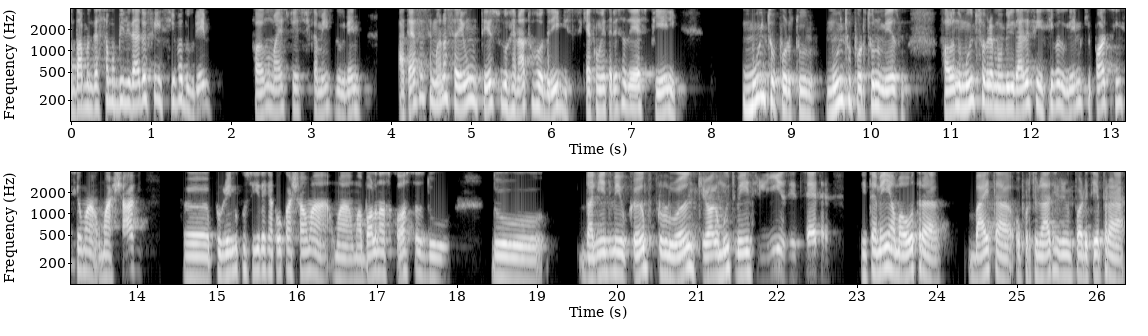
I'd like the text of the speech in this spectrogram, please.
da, dessa mobilidade ofensiva do Grêmio falando mais especificamente do Grêmio, até essa semana saiu um texto do Renato Rodrigues, que é comentarista da ESPN, muito oportuno, muito oportuno mesmo, falando muito sobre a mobilidade ofensiva do Grêmio, que pode sim ser uma, uma chave uh, para o Grêmio conseguir daqui a pouco achar uma, uma, uma bola nas costas do, do, da linha de meio campo para o Luan, que joga muito bem entre linhas, etc. E também é uma outra baita oportunidade que o Grêmio pode ter para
